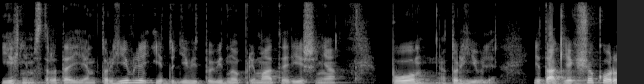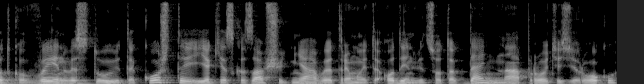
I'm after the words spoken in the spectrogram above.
їхнім стратегіям торгівлі, і тоді відповідно приймати рішення по торгівлі. І так, якщо коротко, ви інвестуєте кошти, як я сказав, щодня ви отримуєте 1% в день на протязі року.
